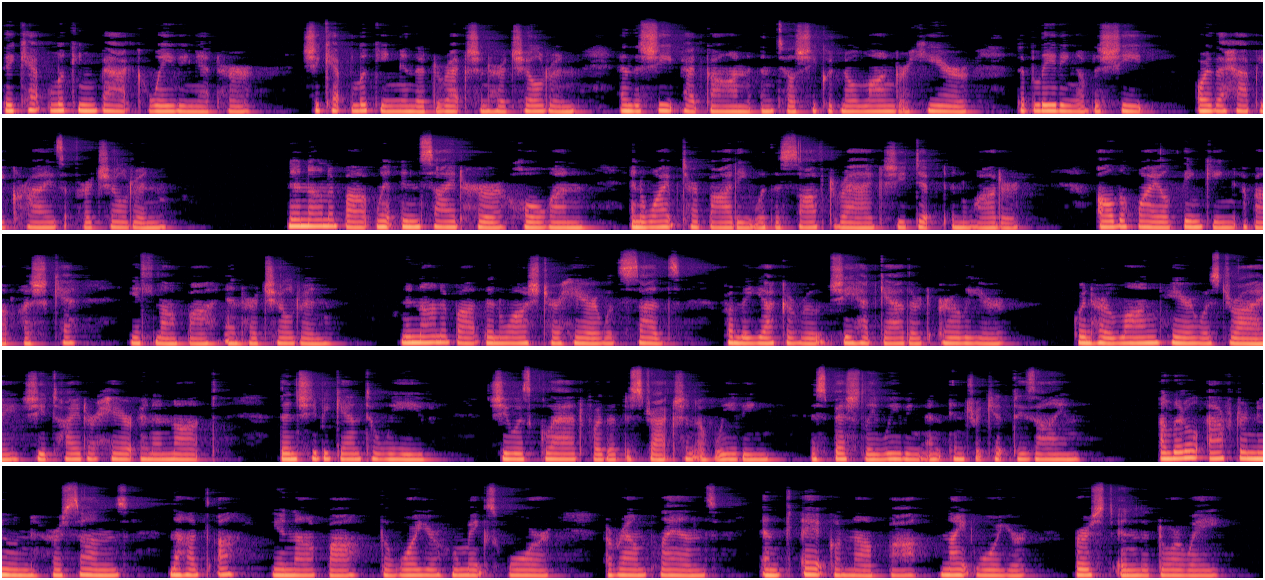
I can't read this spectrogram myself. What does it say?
they kept looking back, waving at her. She kept looking in the direction her children and the sheep had gone until she could no longer hear the bleating of the sheep or the happy cries of her children. Nananabat went inside her howan and wiped her body with a soft rag she dipped in water, all the while thinking about Ashke, Yithnapa, and her children. Nananabat then washed her hair with suds from the yucca root she had gathered earlier. When her long hair was dry, she tied her hair in a knot. Then she began to weave. She was glad for the distraction of weaving, especially weaving an intricate design. A little after noon, her sons, Nahat'a Yanapa, the warrior who makes war, around plans, and Egonapa, night warrior, burst in the doorway.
